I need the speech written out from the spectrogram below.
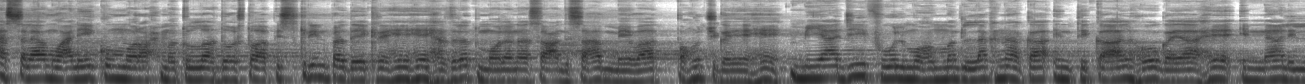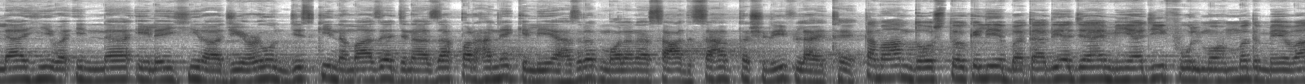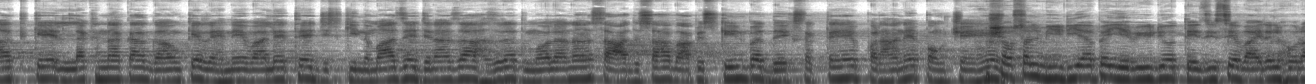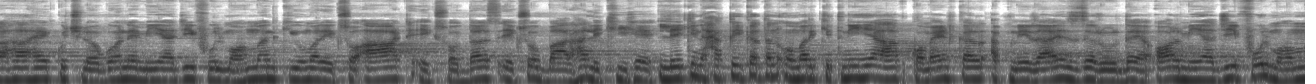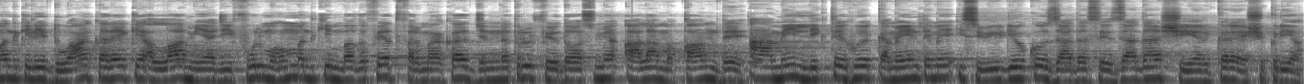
असलकम वरहमतुल्लाह दोस्तों, आप स्क्रीन पर देख रहे हैं हज़रत मौलाना साद साहब मेवात पहुँच गए हैं। मियाजी फूल मोहम्मद लखना का इंतकाल हो गया है। इन्ना लिल्लाही व इन्ना इलैहि राजिऊन। जिसकी नमाज़ जनाजा पढ़ाने के लिए हज़रत मौलाना साद साहब तशरीफ़ लाए थे। तमाम दोस्तों के लिए बता दिया जाए, मियाजी फूल मोहम्मद मेवात के लखना का गाँव के रहने वाले थे, जिसकी नमाज़ नमाज़ जनाजा हज़रत मौलाना साद साहब आप स्क्रीन पर देख सकते हैं पढ़ाने पहुँचे हैं। सोशल मीडिया पे ये वीडियो तेज़ी से वायरल हो रहा है। कुछ लोगों ने मियाँ जी फूल मोहम्मद की उम्र 108, 110, 112 लिखी है। लेकिन हकीकता उम्र कितनी है आप कमेंट कर अपनी राय ज़रूर दें। और मियाँ जी फूल मोहम्मद के लिए दुआ करें कि अल्लाह मियाँ जी फूल मोहम्मद की मगफरत फरमाकर जन्नतुल फिरदौस में आला मकाम दे। आमीन लिखते हुए कमेंट में इस वीडियो को ज़्यादा से ज़्यादा शेयर करें। शुक्रिया।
